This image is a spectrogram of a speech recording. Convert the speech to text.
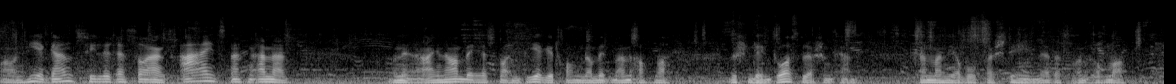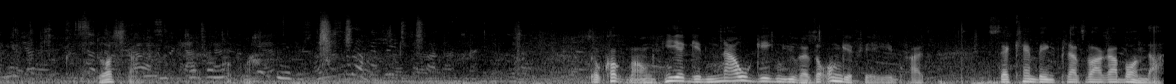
Und hier ganz viele Restaurants, eins nach dem anderen. Und in einem haben wir erstmal ein Bier getrunken, damit man auch mal ein bisschen den Durst löschen kann. Kann man ja wohl verstehen, ne? dass man auch mal Durst hat. Guck mal. So, guck mal, und hier genau gegenüber, so ungefähr jedenfalls, ist der Campingplatz Vagabonda.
